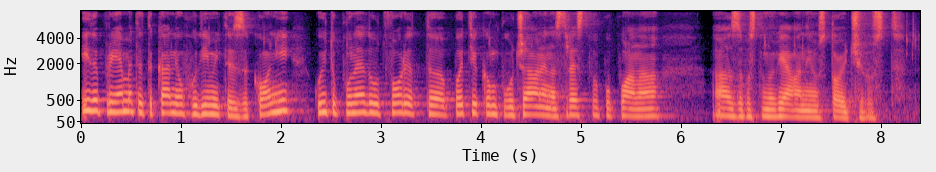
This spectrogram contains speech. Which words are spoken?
и да приемете така необходимите закони, които поне да отворят пътя към получаване на средства по плана за възстановяване и устойчивост?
